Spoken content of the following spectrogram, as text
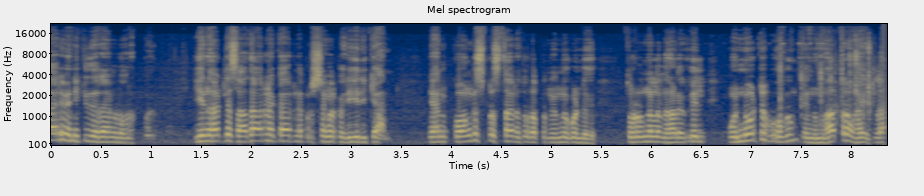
കാര്യം എനിക്ക് തരാനുള്ള ഉറപ്പ്. ഈ നാട്ടിലെ സാധാരണക്കാരന്റെ പ്രശ്നങ്ങൾ പരിഹരിക്കാൻ ഞാൻ കോൺഗ്രസ് പ്രസ്ഥാനത്തോടൊപ്പം നിന്നുകൊണ്ട് തുടർന്നുള്ള നാളുകളിൽ മുന്നോട്ട് പോകും എന്ന് മാത്രമായിട്ടുള്ള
